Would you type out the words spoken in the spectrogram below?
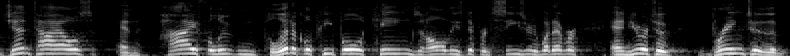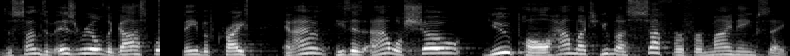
Gentiles and highfalutin political people, kings, and all these different Caesars, whatever. And you are to bring to the, the sons of Israel the gospel, the name of Christ. And I'm, he says, I will show you, Paul, how much you must suffer for my name's sake.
